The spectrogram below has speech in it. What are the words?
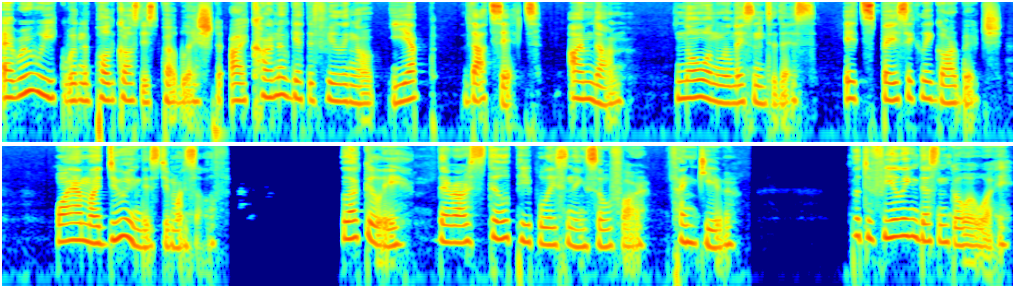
every week when the podcast is published, I kind of get the feeling of, yep, that's it. I'm done. No one will listen to this. It's basically garbage. Why am I doing this to myself? Luckily, there are still people listening so far, Thank you. But the feeling doesn't go away.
